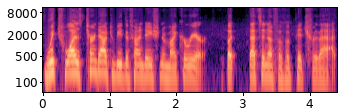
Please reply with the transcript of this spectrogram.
which was turned out to be the foundation of my career. But that's enough of a pitch for that.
